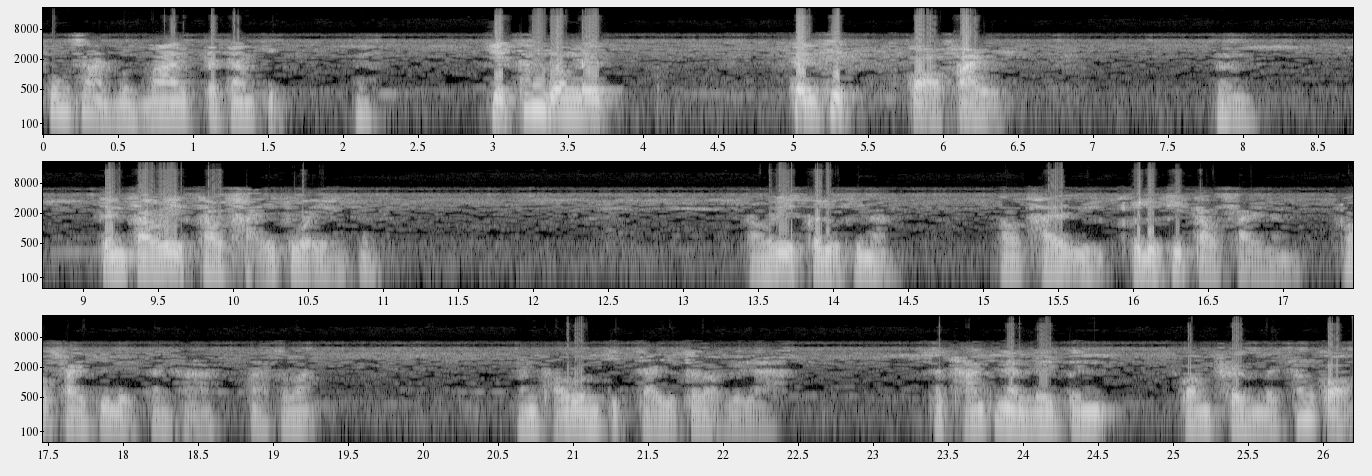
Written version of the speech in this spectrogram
พุ่งซ่านวุ่นวายประจำจิตจิตทั้งดวงเลยเป็นที่ก่อไฟเป็นเตารีดเตาไถตัวเองใช่ไหมเตารีดก็อยู่ที่นั่นเตาไถอีกก็อยู่ที่เตาไฟนั้น เพราะไฟที่เหลือปัญหาอาสวะ มันเผารวนจิตใจอยู่ตลอดเวลา สถานที่นั้นเลยเป็นกองเพลิงไปทั้งกอง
